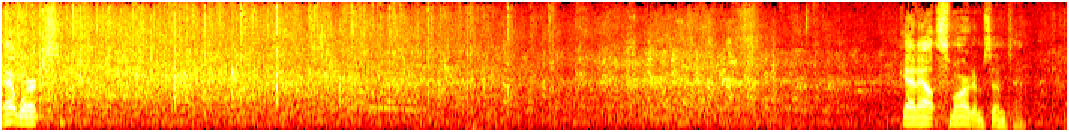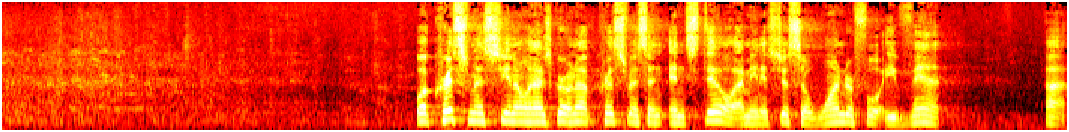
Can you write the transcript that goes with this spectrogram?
That works. Got to outsmart him sometime. Well, Christmas, you know, when I was growing up, Christmas, and, and still, I mean, it's just a wonderful event. Uh,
